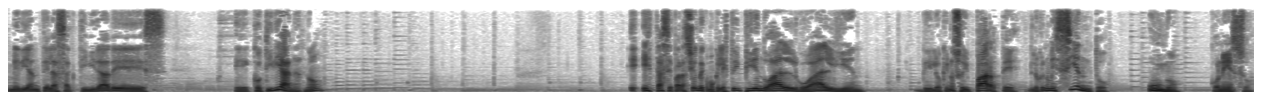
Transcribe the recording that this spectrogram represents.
mediante las actividades eh, cotidianas, ¿no? Esta separación de como que le estoy pidiendo algo a alguien, de lo que no soy parte, de lo que no me siento uno con eso.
